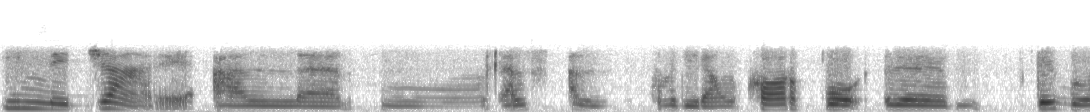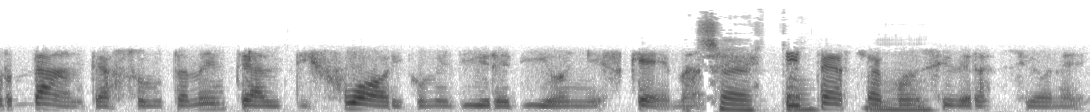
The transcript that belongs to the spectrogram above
inneggiare al, mm, al, al dire, a un corpo assolutamente al di fuori, come dire, di ogni schema. Certo. E terza mm. considerazione,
